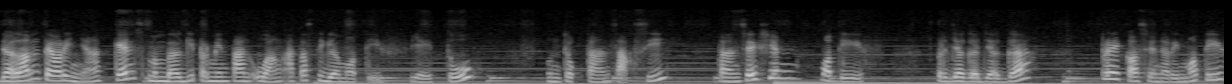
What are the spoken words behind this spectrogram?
Dalam teorinya, Keynes membagi permintaan uang atas tiga motif, yaitu untuk transaksi, transaction motif, berjaga-jaga, precautionary motif,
